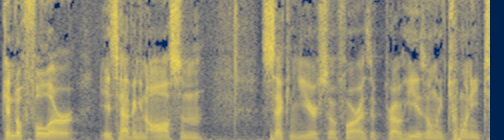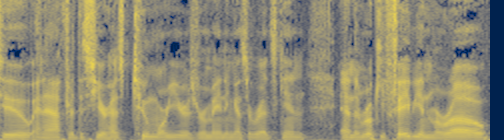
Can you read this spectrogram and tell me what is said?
Kendall Fuller is having an awesome second year so far as a pro. He is only 22, and after this year has two more years remaining as a Redskin. And the rookie Fabian Moreau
